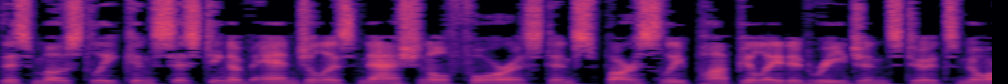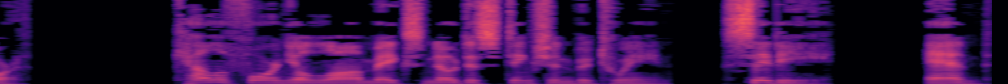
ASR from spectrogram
this mostly consisting of Angeles National Forest and sparsely populated regions to its north. California law makes no distinction between city and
